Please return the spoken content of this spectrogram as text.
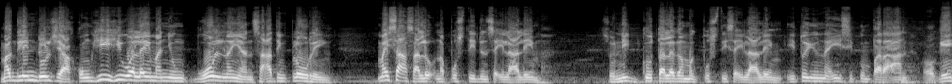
maglindol siya, kung hihiwalay man yung wall na yan sa ating flooring, may sasalo na pusti dun sa ilalim. So need ko talaga magpusti sa ilalim. Ito yung naisip kong paraan. Okay?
